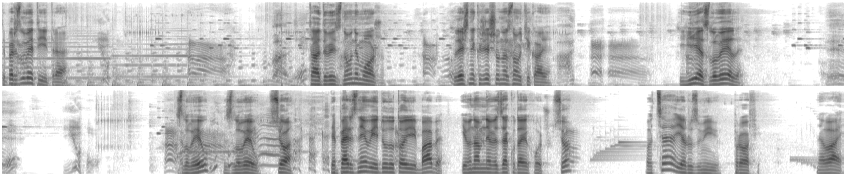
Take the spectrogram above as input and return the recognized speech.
Тепер зловити її треба. Та дивись, знов не можу. Лиш не кажи, що вона знов тікає. Є, зловили. Зловив? Зловив. Все. Тепер з нею я йду до тої баби, і вона мене везе, куди я хочу. Все? Оце я розумію, профі. Давай.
